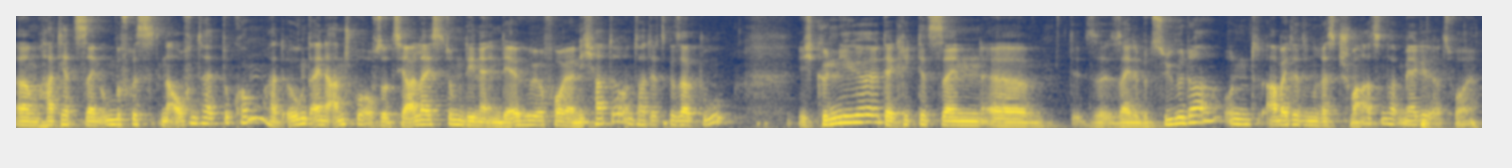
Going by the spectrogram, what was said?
ähm, hat jetzt seinen unbefristeten Aufenthalt bekommen, hat irgendeinen Anspruch auf Sozialleistungen, den er in der Höhe vorher nicht hatte und hat jetzt gesagt, du, ich kündige, der kriegt jetzt sein, äh, seine Bezüge da und arbeitet den Rest schwarz und hat mehr Geld als vorher.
